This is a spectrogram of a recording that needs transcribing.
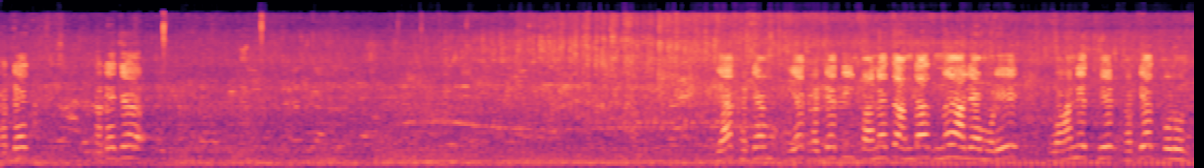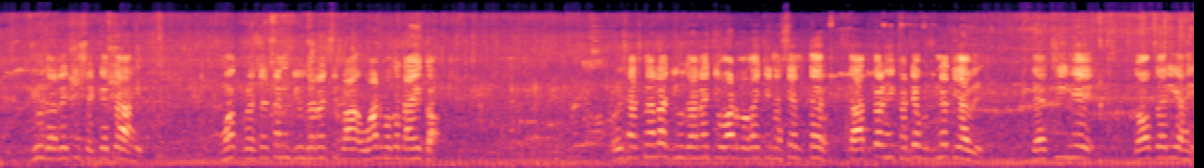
खड्ड्यात खड्ड्याच्या या खड्ड्या या खड्ड्यातील पाण्याचा अंदाज न आल्यामुळे वाहने थेट खड्ड्यात पडून जीव जाण्याची शक्यता आहे. मग प्रशासन जीव जाण्याची बा वाट बघत आहे का? प्रशासनाला जीव जाण्याची वाट बघायची नसेल तर तात्काळ हे खड्डे बुजण्यात यावे. त्याची हे जबाबदारी आहे.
